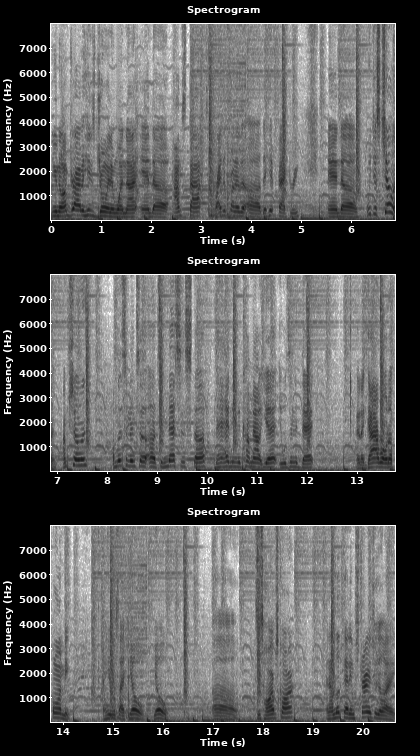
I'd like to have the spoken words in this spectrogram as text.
you know, I'm driving his joint and whatnot, and uh, I'm stopped right in front of the uh, the Hit Factory, and uh, we just chilling. I'm chilling. I'm listening to uh, to Ness's stuff that hadn't even come out yet. It was in the deck, and a guy rolled up on me, and he was like, "Yo, yo, uh, is this Harv's car?" And I looked at him strangely, like,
